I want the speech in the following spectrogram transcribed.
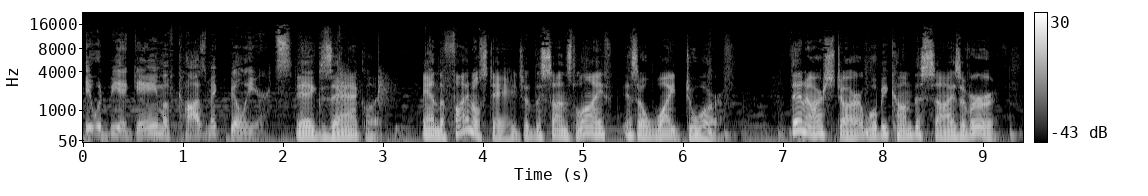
It would be a game of cosmic billiards. Exactly. And the final stage of the Sun's life is a white dwarf. Then our star will become the size of Earth.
